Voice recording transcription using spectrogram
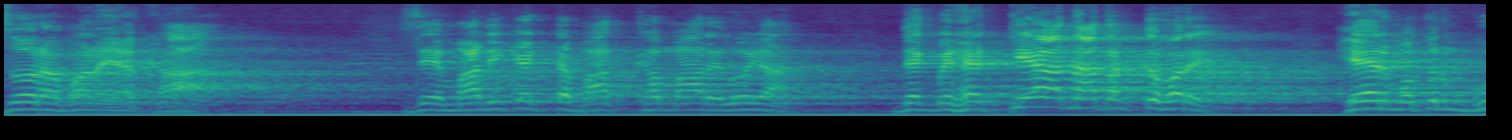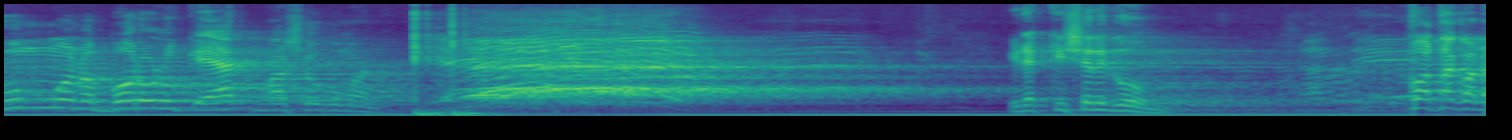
জোরা বানাইয়া খা। যে মাটি কাটটা ভাত খা মারে লইয়া দেখবেন হ্যাঁ টেয়া না থাকতে পারে হের মতন গুম গুমন বড় লোকে এক মাসও ঘুমান এটা কিসের ঘুম? কথা কন।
